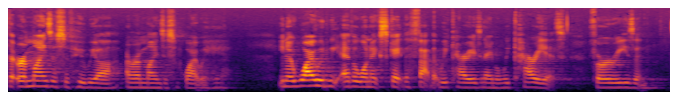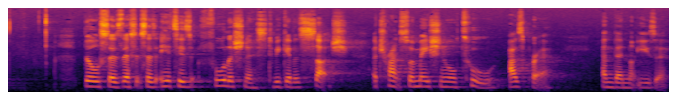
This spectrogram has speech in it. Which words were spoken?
that reminds us of who we are and reminds us of why we're here. You know, why would we ever want to escape the fact that we carry his name and we carry it for a reason? Bill says this it says, It is foolishness to be given such a transformational tool as prayer and then not use it.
